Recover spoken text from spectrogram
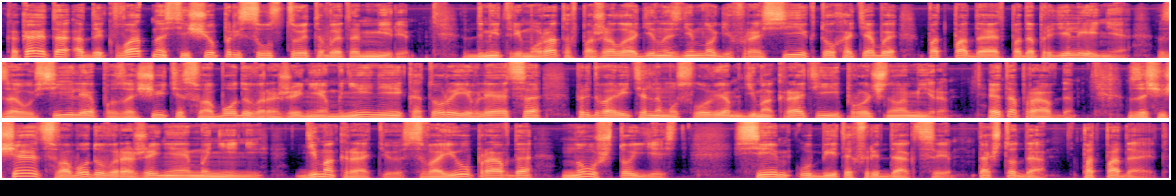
Какая-то адекватность еще присутствует в этом мире. Дмитрий Муратов, пожалуй, один из немногих в России, кто хотя бы подпадает под определение за усилия по защите свободы выражения мнений, которое является предварительным условием демократии и прочного мира. Это правда. Защищают свободу выражения мнений, демократию, свою, правда, ну что есть. Семь убитых в редакции. Так что да, подпадает.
